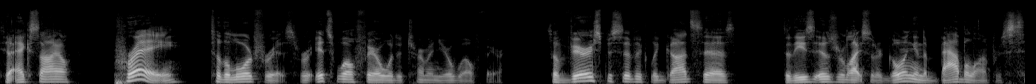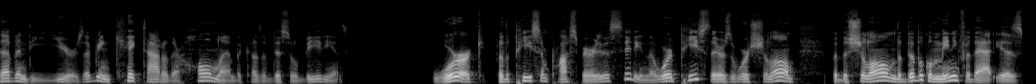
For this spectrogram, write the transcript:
to exile. Pray to the Lord for it, for its welfare will determine your welfare. So, very specifically, God says to these Israelites that are going into Babylon for 70 years, they're being kicked out of their homeland because of disobedience. Work for the peace and prosperity of the city. And the word peace there is the word shalom, but the shalom, the biblical meaning for that is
